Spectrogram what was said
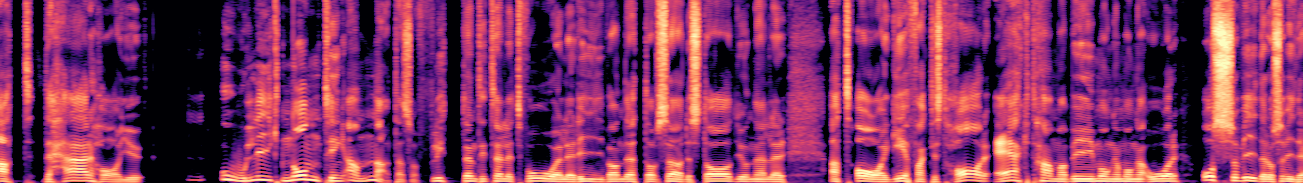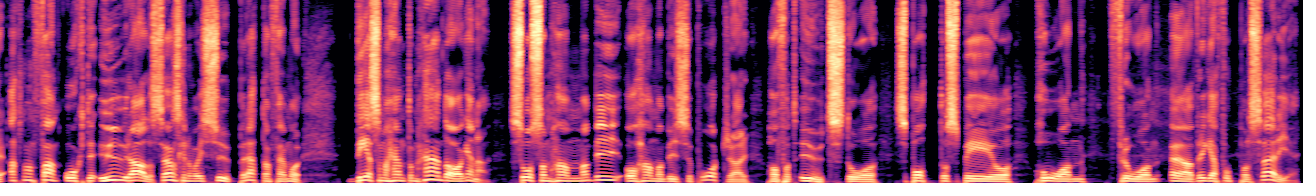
Att det här har ju olikt någonting annat, alltså flytten till Tele2 eller rivandet av Söderstadion eller att AEG faktiskt har ägt Hammarby i många, många år och så vidare och så vidare. Att man fan åkte ur allsvenskan och var i superettan fem år. Det som har hänt de här dagarna, så som Hammarby och Hammarbys supportrar har fått utstå spott och spe och hån från övriga fotbollssverige.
